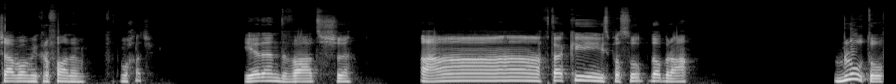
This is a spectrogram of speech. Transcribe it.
Trzeba było mikrofonem podmuchać. Jeden, dwa, trzy. A, w taki sposób, dobra. Bluetooth.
